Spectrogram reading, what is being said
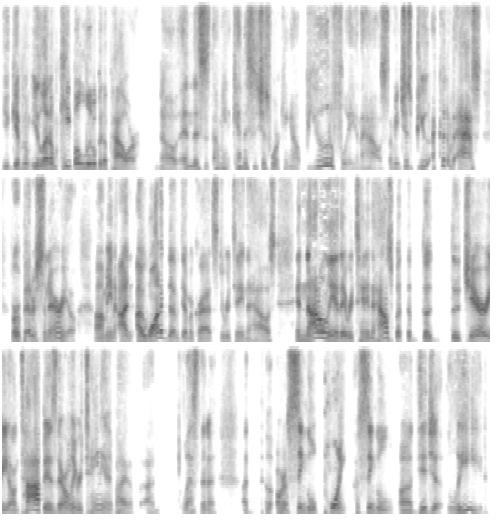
you give them you let them keep a little bit of power no and this is i mean again this is just working out beautifully in the house. I mean just beautiful i could have asked for a better scenario. I mean I, I wanted the democrats to retain the house and not only are they retaining the house but the the, the cherry on top is they're only retaining it by a, a less than a, a, or a single point a single uh, digit lead.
